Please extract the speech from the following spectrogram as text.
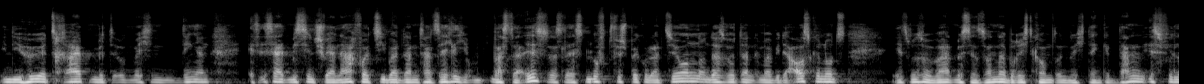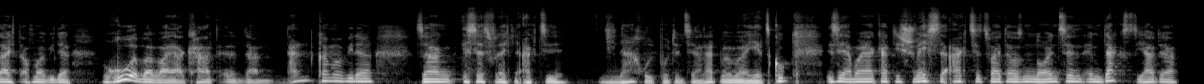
in die Höhe treibt mit irgendwelchen Dingen. Es ist halt ein bisschen schwer nachvollziehbar dann tatsächlich, was da ist. Das lässt Luft für Spekulationen und das wird dann immer wieder ausgenutzt. Jetzt müssen wir warten, bis der Sonderbericht kommt und ich denke, dann ist vielleicht auch mal wieder Ruhe bei Wirecard. Äh, dann, dann können wir wieder sagen, ist das vielleicht eine Aktie, die Nachholpotenzial hat. Wenn man jetzt guckt, ist ja Wirecard die schwächste Aktie 2019 im DAX. Die hat ja,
